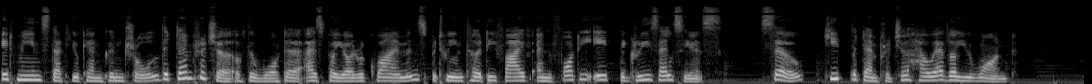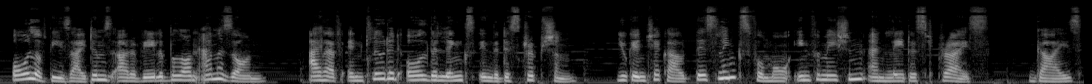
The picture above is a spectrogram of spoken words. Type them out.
It means that you can control the temperature of the water as per your requirements between 35 and 48 degrees Celsius. So, keep the temperature however you want. All of these items are available on Amazon. I have included all the links in the description. You can check out these links for more information and latest price. Guys,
